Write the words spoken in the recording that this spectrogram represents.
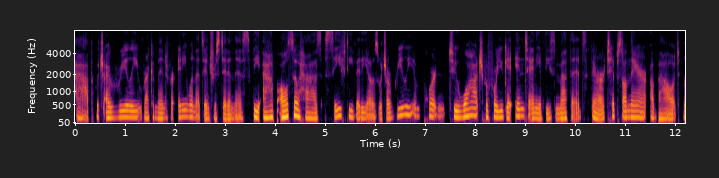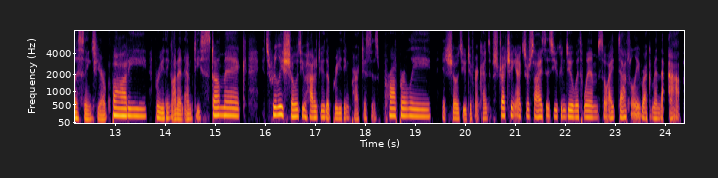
app, which I really recommend for anyone that's interested in this. The app also has safety videos, which are really important to watch before you get into any of these methods. There are tips on there about listening to your body, breathing on an empty stomach. It really shows you how to do the breathing practices properly. It shows you different kinds of stretching exercises you can do with Wim. So I definitely recommend the app.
